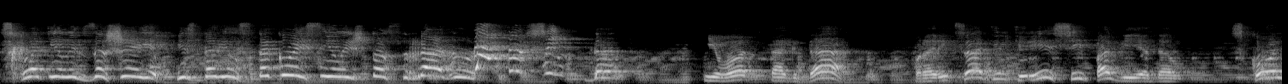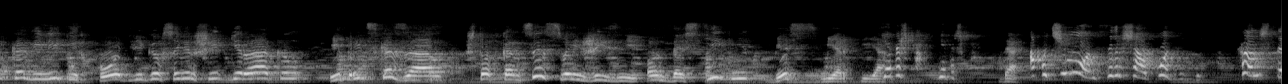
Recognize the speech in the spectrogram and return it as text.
схватил их за шеи и сдавил с такой силой, что сразу... Задушил! Да. И вот тогда прорицатель Тересий поведал, сколько великих подвигов совершит Геракл, и предсказал, что в конце своей жизни он достигнет бессмертия. Дедушка, дедушка, Да, а почему он совершал подвиги? Он что,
